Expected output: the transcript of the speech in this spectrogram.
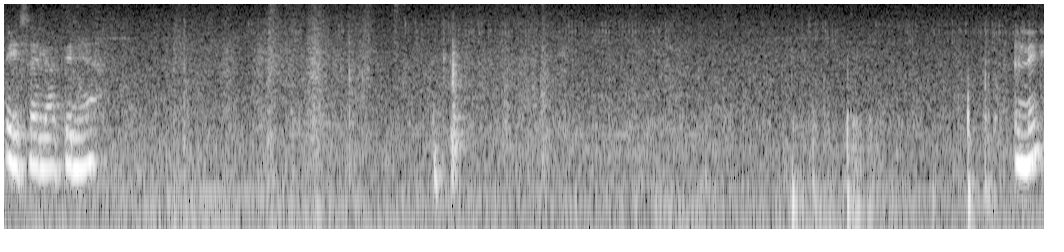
Ini saya liatin ya. Ini.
